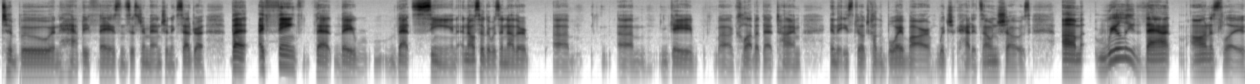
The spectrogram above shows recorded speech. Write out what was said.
Taboo and Happy Face and Sister Dimension, etc. But I think that they, that scene, and also there was another uh, um, gay uh, club at that time in the East Village called the Boy Bar, which had its own shows. Um, really, that honestly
